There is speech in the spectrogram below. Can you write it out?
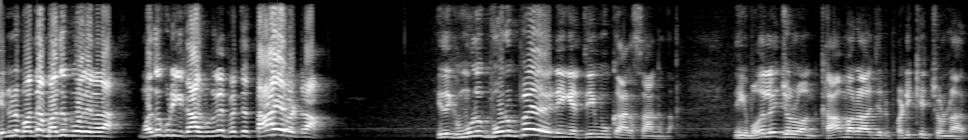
என்னன்னு பார்த்தா மது போதையில் தான். மது குடிக்க காசு கொடுக்க பெத்த தாயை வெட்டுறான். இதுக்கு முழு பொறுப்பு நீங்கள் திமுக அரசாங்கம் தான். நீங்கள் முதலே சொல்லுவாங்க காமராஜர் படிக்க சொன்னார்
